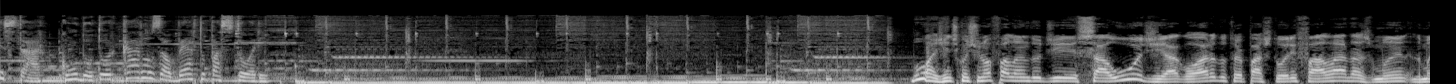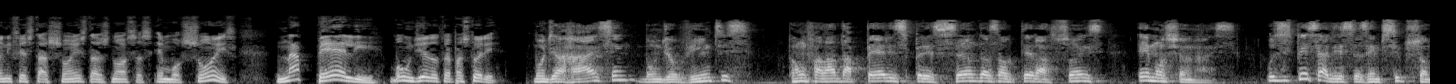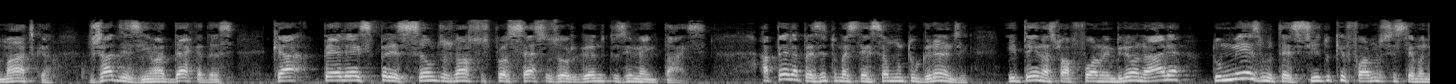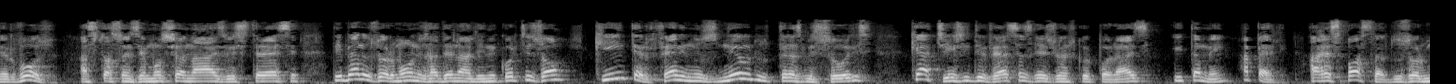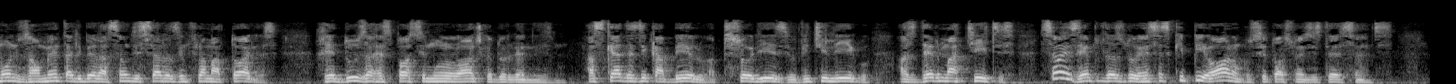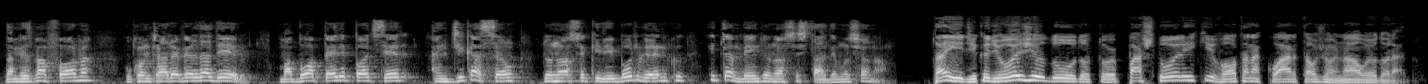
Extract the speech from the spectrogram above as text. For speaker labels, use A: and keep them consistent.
A: Bem-estar com o Dr. Carlos Alberto Pastore.
B: Bom, a gente continua falando de saúde. Agora o doutor Pastore fala das man manifestações das nossas emoções na pele. Bom dia, doutor Pastore.
C: Bom dia, Heisen. Bom dia, ouvintes. Vamos falar da pele expressando as alterações emocionais. Os especialistas em psicossomática já diziam há décadas que a pele é a expressão dos nossos processos orgânicos e mentais. A pele apresenta uma extensão muito grande e tem na sua forma embrionária do mesmo tecido que forma o sistema nervoso. As situações emocionais, o estresse, liberam os hormônios adrenalina e cortisol, que interferem nos neurotransmissores que atingem diversas regiões corporais e também a pele. A resposta dos hormônios aumenta a liberação de células inflamatórias, reduz a resposta imunológica do organismo. As quedas de cabelo, a psoríase, o vitiligo, as dermatites são exemplos das doenças que pioram com situações estressantes. Da mesma forma, o contrário é verdadeiro. Uma boa pele pode ser a indicação do nosso equilíbrio orgânico e também do nosso estado emocional.
B: Tá aí, dica de hoje do Dr. Pastore, que volta na quarta ao Jornal Eldorado.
